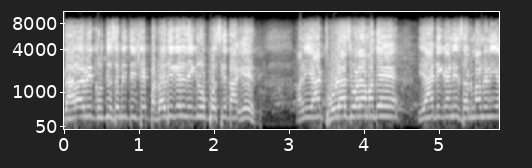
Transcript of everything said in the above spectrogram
धारावी कृती समितीचे पदाधिकारी देखील उपस्थित आहेत. आणि या थोड्याच वेळामध्ये या ठिकाणी सन्माननीय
